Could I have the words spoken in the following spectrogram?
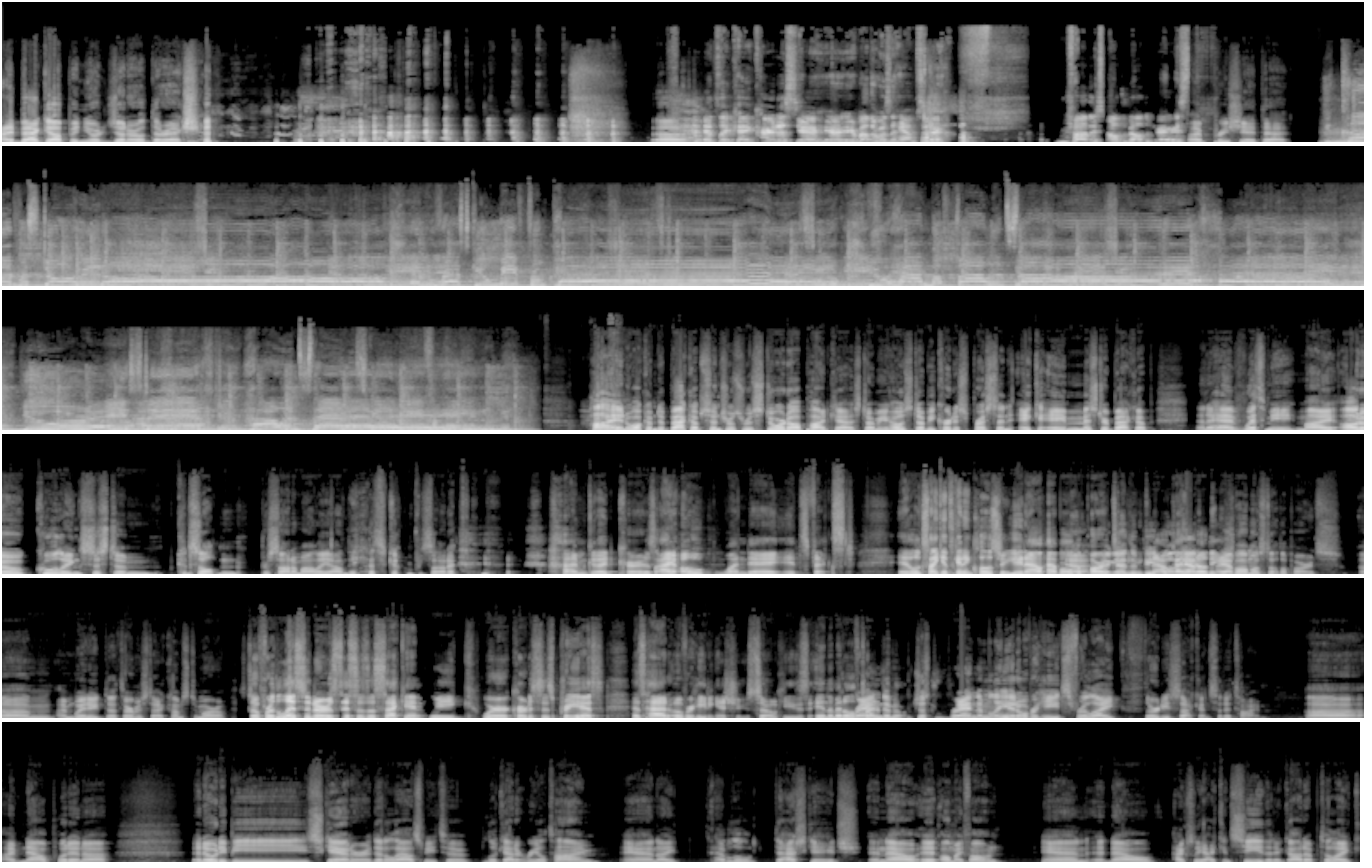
I back up in your general direction. uh, it's okay, Curtis. Your, your your mother was a hamster. your father smelled of elderberries. I appreciate that. Hi, and welcome to Backup Central's Restore It All podcast. I'm your host, W. Curtis Preston, aka Mr. Backup, and I have with me my auto cooling system consultant, Malaiyandi. How's it going, Prasanna? I'm good, Curtis. I hope one day it's fixed. It looks like it's getting closer. You now have all yeah, the parts, and you the, now kind I of have, know the I have almost all the parts. Um, I'm waiting. The thermostat comes tomorrow. So for the listeners, this is the second week where Curtis's Prius has had overheating issues. So he's in the middle of Random, just randomly it overheats for like 30 seconds at a time. Uh, I've now put in a an ODB scanner that allows me to look at it real time, and I have a little dash gauge, and now it on my phone, and it now actually I can see that it got up to like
